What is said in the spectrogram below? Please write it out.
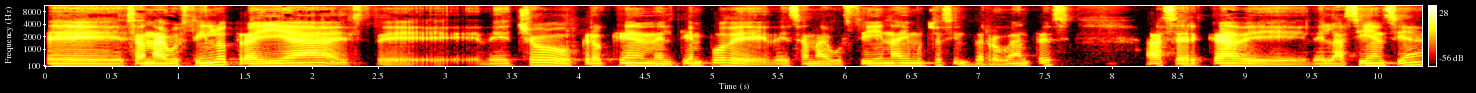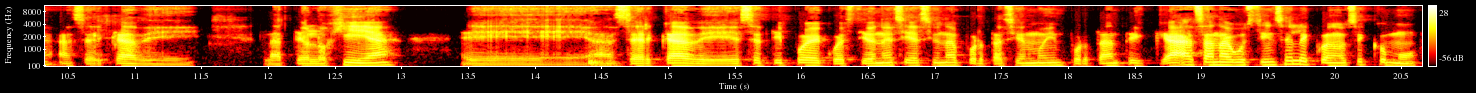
Eh, San Agustín lo traía, este, de hecho, creo que en el tiempo de, San Agustín hay muchas interrogantes acerca de la ciencia, acerca de la teología, eh, acerca de ese tipo de cuestiones y hace una aportación muy importante. A San Agustín se le conoce como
